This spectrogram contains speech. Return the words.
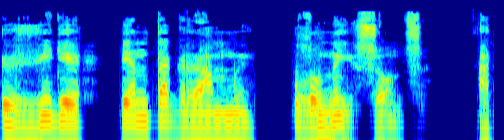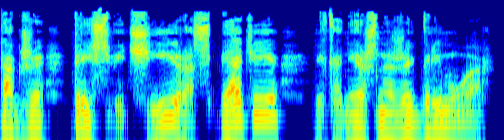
в виде пентаграммы, луны и солнца, а также три свечи, распятие и, конечно же, гримуар.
